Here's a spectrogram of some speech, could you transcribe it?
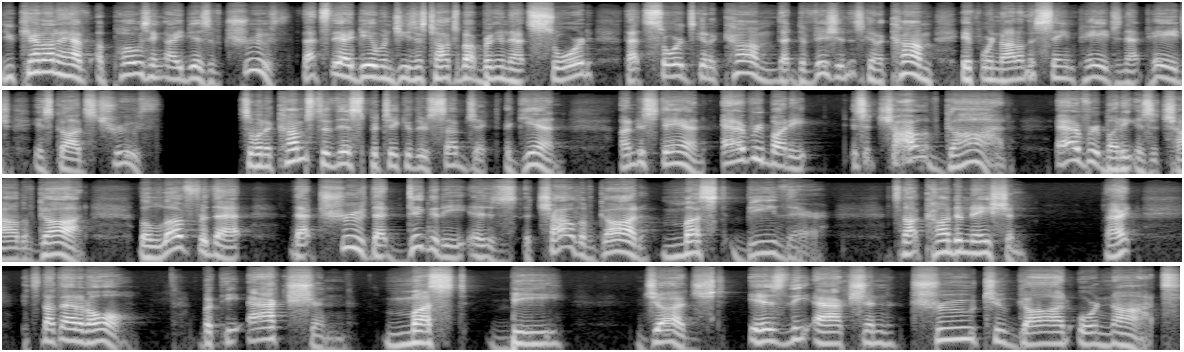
You cannot have opposing ideas of truth. That's the idea when Jesus talks about bringing that sword. That sword's going to come. That division is going to come if we're not on the same page, and that page is God's truth. So when it comes to this particular subject, again, understand everybody is a child of God. Everybody is a child of God. The love for that, that truth, that dignity is a child of God must be there. It's not condemnation, right? It's not that at all. But the action must be judged. Is the action true to God or not?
